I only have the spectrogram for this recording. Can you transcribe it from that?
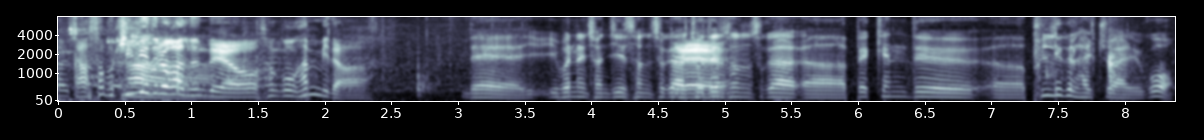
네, 자 서브 길게 아. 들어갔는데요. 성공합니다. 네 이번엔 전지희 선수가 네. 조대성 선수가 어, 백핸드 어, flick을 할 줄 알고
